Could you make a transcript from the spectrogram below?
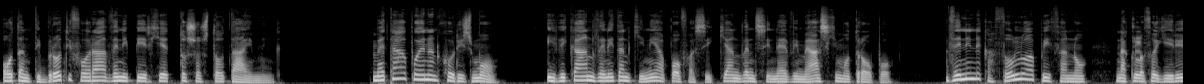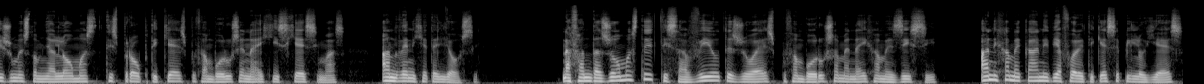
Όταν την πρώτη φορά δεν υπήρχε το σωστό timing. Μετά από έναν χωρισμό, ειδικά αν δεν ήταν κοινή απόφαση και αν δεν συνέβη με άσχημο τρόπο, δεν είναι καθόλου απίθανο να κλωθογυρίζουμε στο μυαλό μας τις προοπτικές που θα μπορούσε να έχει η σχέση μας αν δεν είχε τελειώσει. Να φανταζόμαστε τις αβίωτες ζωές που θα μπορούσαμε να είχαμε ζήσει αν είχαμε κάνει διαφορετικές επιλογές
